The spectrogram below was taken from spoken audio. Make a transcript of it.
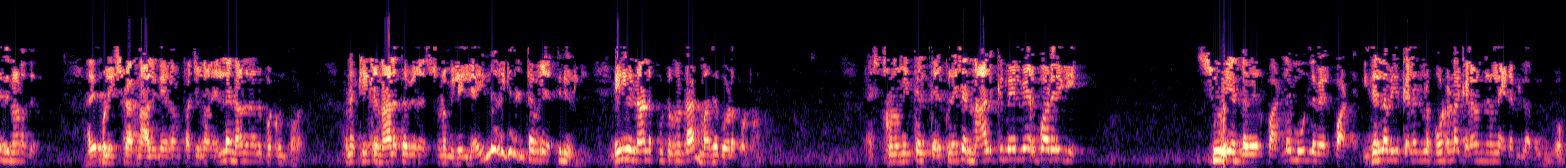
இது நடந்தது. அதே போல இஸ்ராக் நாலு நேரம் பச்சு நாள் எல்லாம் நாலு நாள் போட்டுன்னு போவாங்க ஆனா கேட்கிற நாளை தவிர சுனம் இல்லை இல்லையா? இன்னும் வரைக்கும் தவிர எத்தனை வரைக்கும் இனியும் நாளை போட்டுக்கொண்டா மத கூட போட்டோம் அஸ்ட்ரானமிக்கல் கல்குலேஷன் நாளுக்கு மேல் வேறுபாடு இருக்கு. சூரியன் வேறுபாடுல மூணுல வேறுபாடு. இதெல்லாம் இது கேலண்டர்ல போட்டோம்னா கேலண்டர்ல இடமில்லாத இருக்கும்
